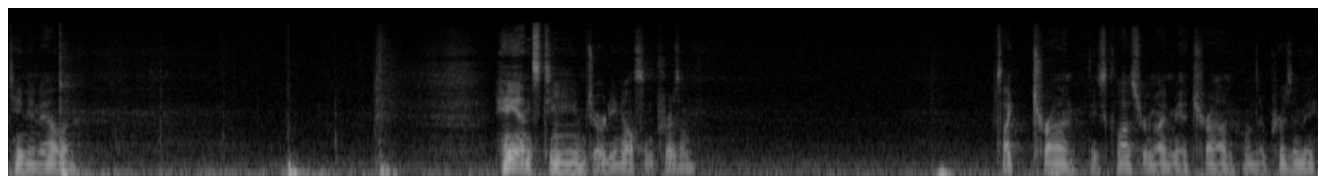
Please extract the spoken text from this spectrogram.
Keenan Allen. Hands team, Jordy Nelson Prism. It's like Tron. These gloves remind me of Tron when they're prism me.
